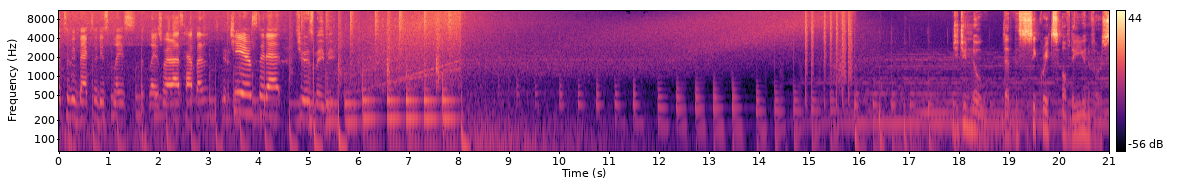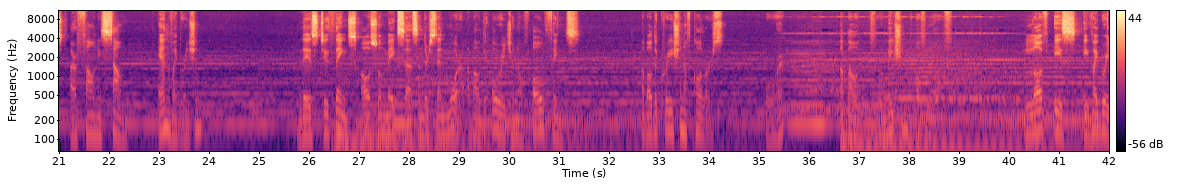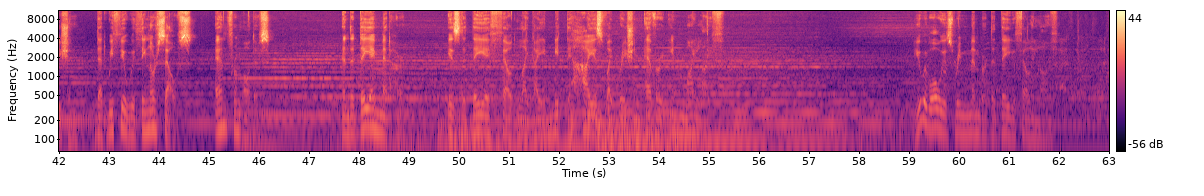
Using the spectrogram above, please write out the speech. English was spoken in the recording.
Always good to be back to this place, the place where us happened. Cheers to that. Cheers, baby. Did you know that the secrets of the universe are found in sound and vibration? These two things also makes us understand more about the origin of all things, about the creation of colors, or about formation of love. Love is a vibration that we feel within ourselves and from others. And the day I met her is the day I felt like I emit the highest vibration ever in my life. You will always remember the day you fell in love.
